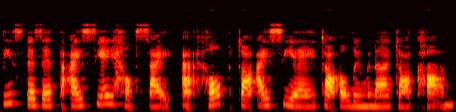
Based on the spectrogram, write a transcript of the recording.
please visit the ICA help site at help.ica.illumina.com.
